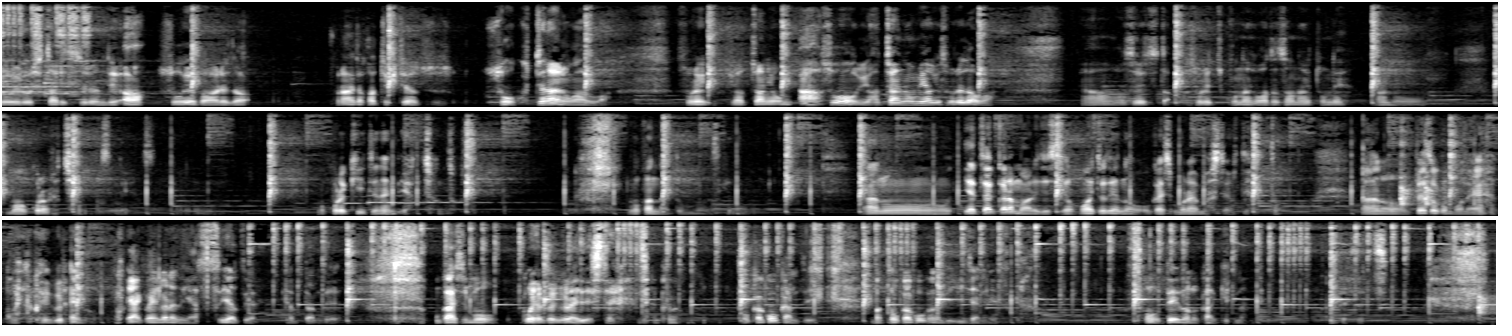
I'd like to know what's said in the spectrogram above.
ろいろしたりするんであそういえばあれだ。この間買ってきたやつそう食ってないのがあるわ。それやっちゃんにおあそうやっちゃんのお土産それだわ。あー忘れてた。それこんなの渡さないとね。あのまあ怒られちゃいますね、うん。これ聞いてないんでやっちゃんとわかんないと思うんですけど。あの、やっちゃんからもあれですよ、ホワイトデーのお返しもらいましたよって言うと、あの、ペソコもね、500円ぐらいの、500円ぐらいの安いやつやったんで、お返しも500円ぐらいでしたよ。10日交換で、まあ、10日交換でいいじゃないですか。その程度の関係なんで、私たち。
